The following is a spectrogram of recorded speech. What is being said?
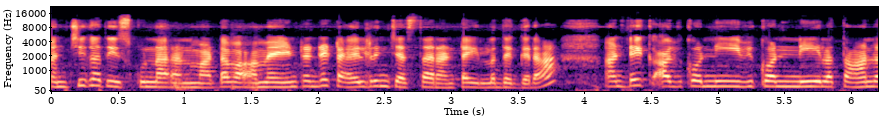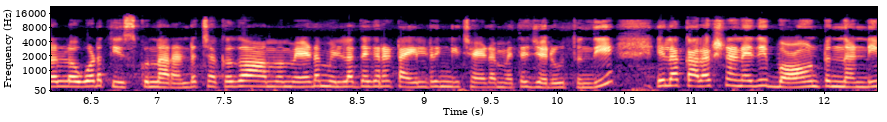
మంచిగా తీసుకున్నారనమాట ఆమె ఏంటంటే టైలరింగ్ చేస్తారంట ఇళ్ళ దగ్గర. అంటే అవి కొన్ని ఇవి కొన్ని ఇలా తాన్లలో కూడా తీసుకున్నారంట. చక్కగా ఆమె మేడం ఇళ్ళ దగ్గర టైలరింగ్ చేయడం అయితే జరుగుతుంది. ఇలా కలెక్షన్ అనేది బాగుంటుందండి.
